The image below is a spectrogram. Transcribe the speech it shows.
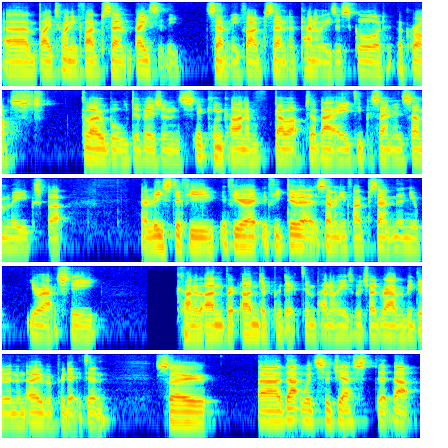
uh, by 25%. Basically, 75% of penalties are scored across global divisions. It can kind of go up to about 80% in some leagues, but at least if you if you if you do it at 75%, then you're you're actually kind of un- under predicting penalties, which I'd rather be doing than over predicting. So uh, that would suggest that that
